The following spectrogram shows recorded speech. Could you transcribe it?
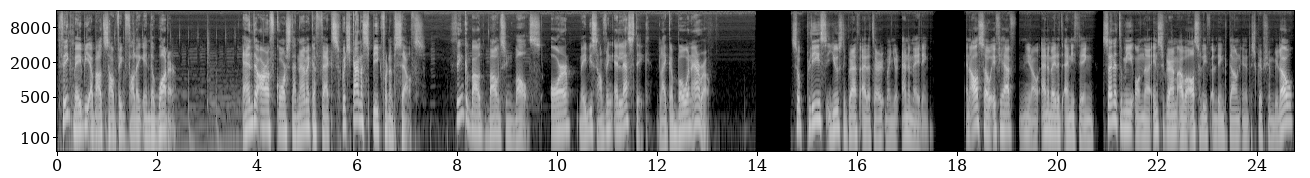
Think maybe about something falling in the water. And there are of course dynamic effects which kinda speak for themselves. Think about bouncing balls, or maybe something elastic, like a bow and arrow. So please use the graph editor when you're animating. And also, if you have, you know, animated anything, send it to me on uh, Instagram. I will also leave a link down in the description below.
